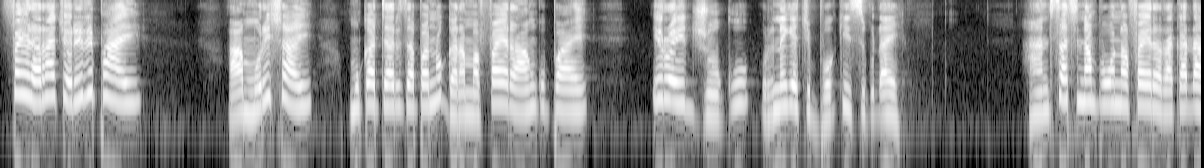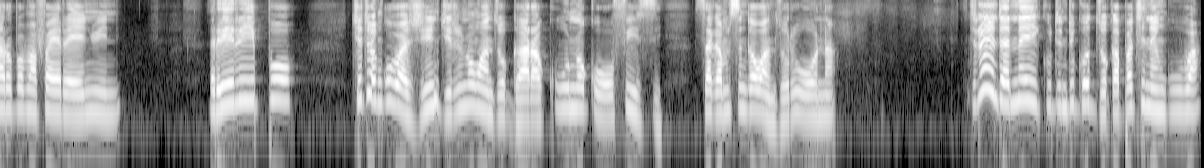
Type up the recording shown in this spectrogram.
Faira racho riri pai hamuri shai mukatarisa panogara mafaira angu pai iro idzvuku rinenge chibhokisi kudai. Handisati ndamboona faira rakadaro pamafaira enyu ini. Riripo. Chete nguva zhinji rinowanzogara kuno kuhofisi saka musingawanzoriona. Ndinoenda nei kuti ndigodzoka pachine nguva?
